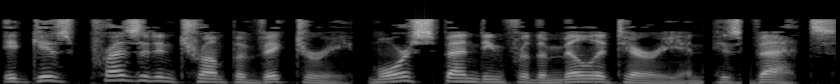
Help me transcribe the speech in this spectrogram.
It gives President Trump a victory, more spending for the military and his vets.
